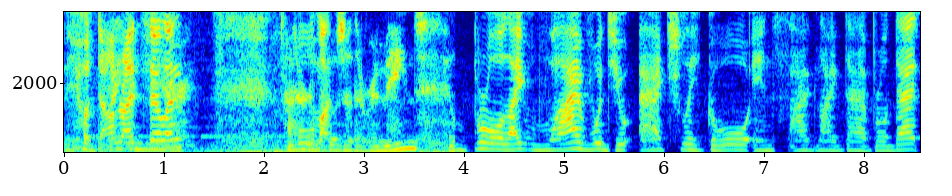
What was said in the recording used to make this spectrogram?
Yo, downright chilling. I don't Oh know my- if those are the remains. Bro, like, why would you actually go inside like that, bro? That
